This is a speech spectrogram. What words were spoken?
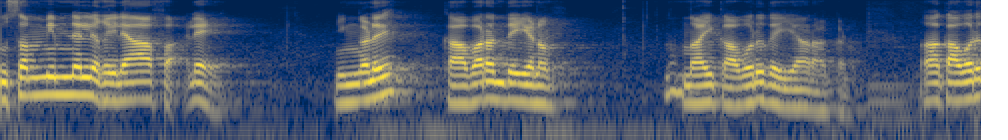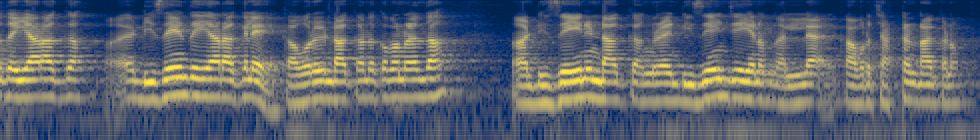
തുസമ്മിന്നൽ ഖിലാഫ അല്ലേ നിങ്ങൾ കവർ എന്ത് ചെയ്യണം? നന്നായി കവർ തയ്യാറാക്കണം. ആ കവർ തയ്യാറാക്കുക ഡിസൈൻ തയ്യാറാക്കല്ലേ കവർ ഉണ്ടാക്കുക എന്നൊക്കെ പറഞ്ഞാൽ എന്താ? ആ ഡിസൈൻ ഉണ്ടാക്കുക. അങ്ങനെ ഡിസൈൻ ചെയ്യണം. നല്ല കവർ ചട്ട ഉണ്ടാക്കണം.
